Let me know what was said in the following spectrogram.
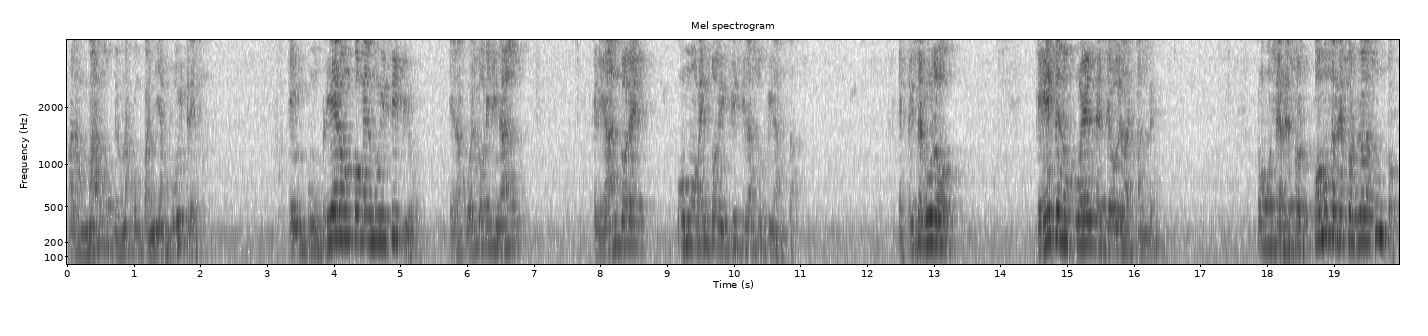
a las manos de unas compañías buitres que incumplieron con el municipio el acuerdo original, creándole un momento difícil a sus finanzas. Estoy seguro que ese no fue el deseo del alcalde. ¿Cómo se, ¿Cómo se resolvió el asunto?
